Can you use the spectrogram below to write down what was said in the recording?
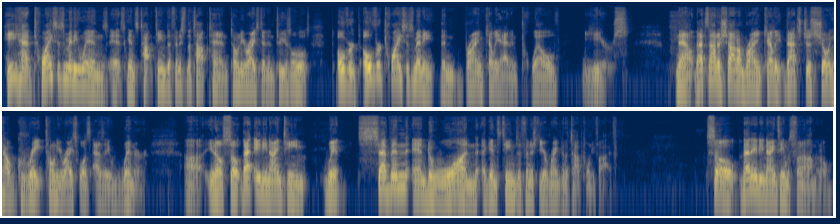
He had twice as many wins as against top teams that finished in the top ten. Tony Rice did in two years in the rules, over over twice as many than Brian Kelly had in twelve years. Now, that's not a shot on Brian Kelly. That's just showing how great Tony Rice was as a winner. Uh, you know, so that 89 team went seven and one against teams that finished the year ranked in the top 25. So that 89 team was phenomenal.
